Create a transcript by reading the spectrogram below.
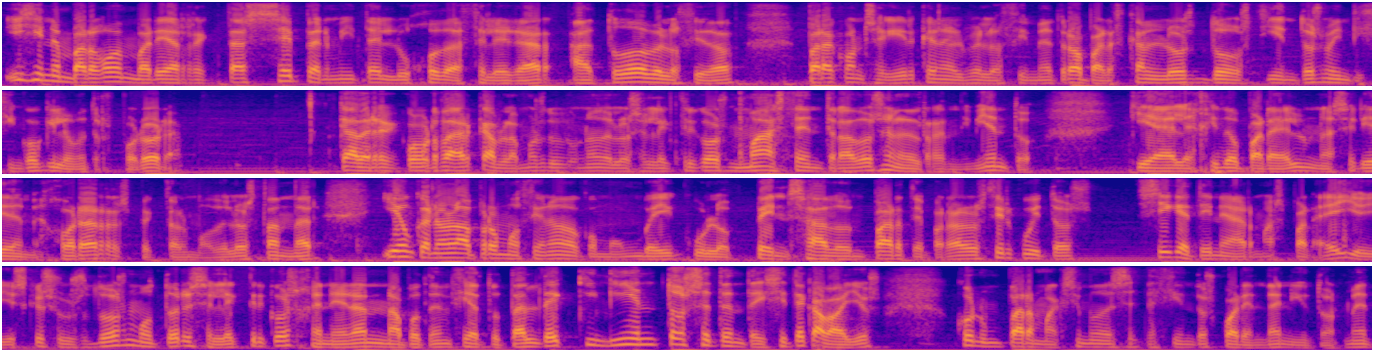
y sin embargo en varias rectas se permite el lujo de acelerar a toda velocidad para conseguir que en el velocímetro aparezcan los 225 km por hora. Cabe recordar que hablamos de uno de los eléctricos más centrados en el rendimiento, que ha elegido para él una serie de mejoras respecto al modelo estándar y aunque no lo ha promocionado como un vehículo pensado en parte para los circuitos, sí que tiene armas para ello y es que sus dos motores eléctricos generan una potencia total de 577 caballos con un par máximo de 740 Nm.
